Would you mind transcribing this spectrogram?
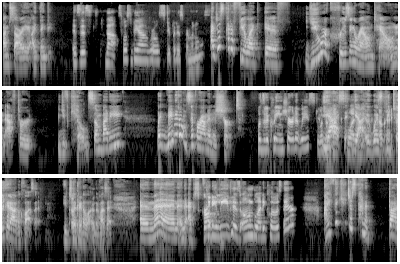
I'm sorry. I think. Is this not supposed to be on World's Stupidest Criminals? I just kind of feel like if you are cruising around town after you've killed somebody, like maybe don't zip around in a shirt. Was it a clean shirt at least? Was yes, it like yeah, it was. Okay. He took it out of the closet. He took okay. it out of the closet, and then an ex girl. Did he leave his own bloody clothes there? I think he just kind of thought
